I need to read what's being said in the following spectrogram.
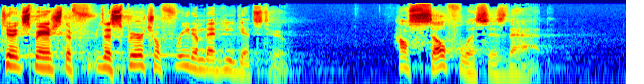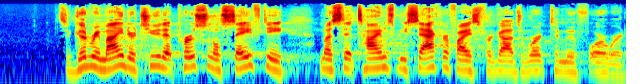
to experience the, the spiritual freedom that he gets to. How selfless is that? It's a good reminder, too, that personal safety must at times be sacrificed for God's work to move forward.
